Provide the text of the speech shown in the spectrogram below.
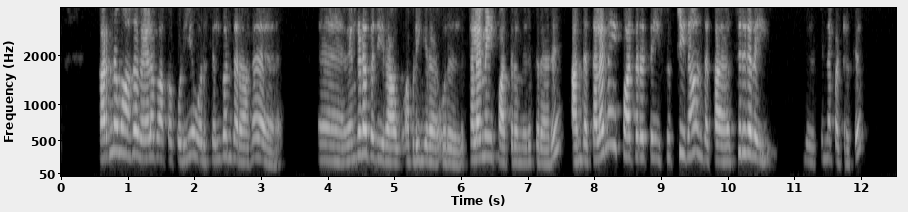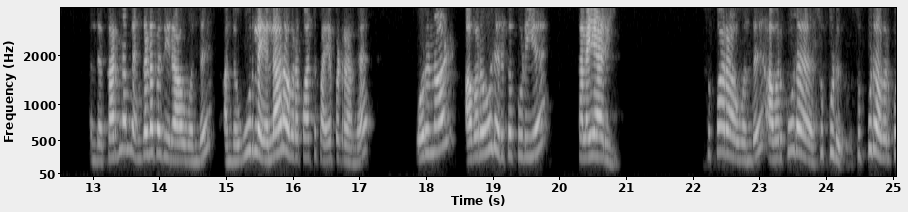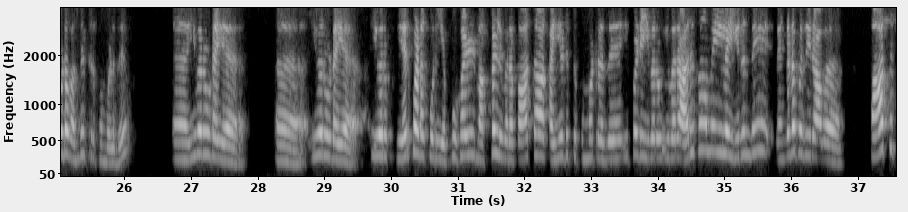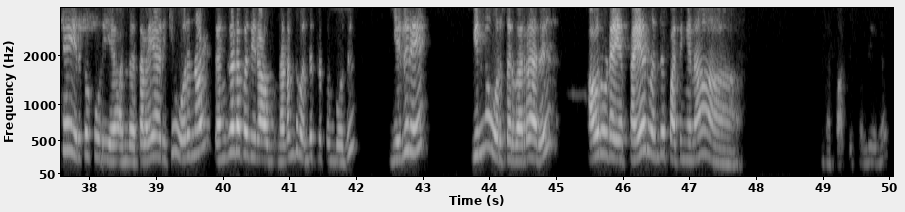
கர்ணமாக வேலை பார்க்கக்கூடிய ஒரு செல்வந்தராக அஹ், வெங்கடபதி ராவ் அப்படிங்கிற ஒரு தலைமை பாத்திரம் இருக்கிறாரு. அந்த தலைமை பாத்திரத்தை சுற்றி தான் அந்த க சிறுகதை பின்னப்பட்டிருக்கு. அந்த கர்ணம் வெங்கடபதி ராவ் வந்து அந்த ஊர்ல எல்லாரும் அவரை பார்த்து பயப்படுறாங்க. ஒரு நாள் அவரோடு இருக்கக்கூடிய தலையாரி சுப்பாராவ் வந்து அவர் கூட சுப்புடு சுப்புடு அவர் கூட வந்துட்டு இருக்கும் பொழுது அஹ் இவருடைய இவருடைய இவருக்கு ஏற்படக்கூடிய புகழ் மக்கள் இவரை பார்த்தா கையெடுத்து கும்பிடுறது இப்படி இவர் இவர் அருகாமையில இருந்தே வெங்கடபதி ராவை பார்த்துட்டே இருக்கக்கூடிய அந்த தலையாரிக்கு ஒரு நாள் வெங்கடபதி ராவ் நடந்து வந்துட்டு இருக்கும்போது எதிரே இன்னும் ஒருத்தர் வர்றாரு. அவருடைய பெயர் வந்து பாத்தீங்கன்னா பார்த்து சொல்லிடுறேன்.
